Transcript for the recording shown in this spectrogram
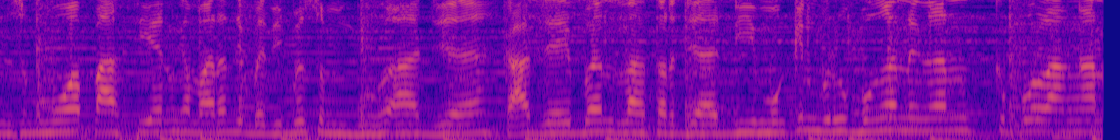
dan semua pasien kemarin tiba-tiba sembuh aja. Keajaiban telah terjadi mungkin berhubungan dengan kepulangan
